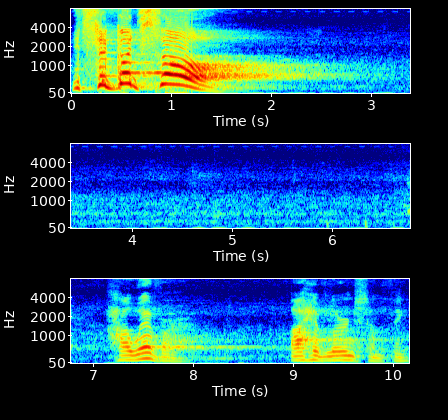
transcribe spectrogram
It's a good song. However, I have learned something.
